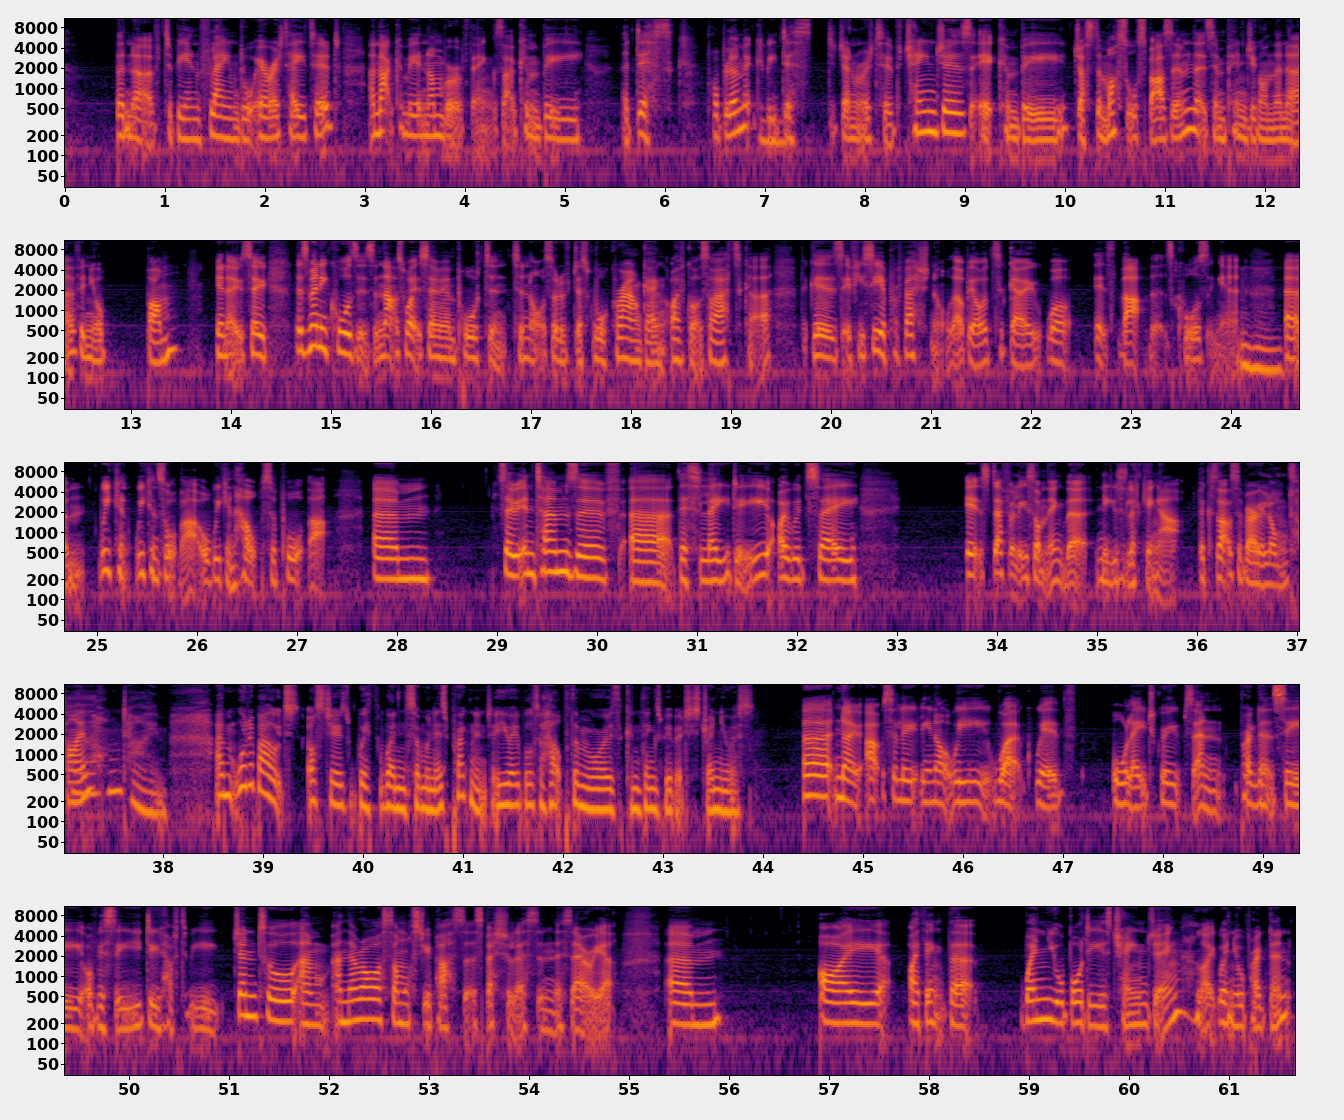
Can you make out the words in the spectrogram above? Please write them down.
the nerve to be inflamed or irritated, and that can be a number of things. That can be a disc problem. It could be disc degenerative changes. It can be just a muscle spasm that's impinging on the nerve in your bum. You know, so there's many causes, and that's why it's so important to not sort of just walk around going, "I've got sciatica," because if you see a professional, they'll be able to go, "Well, it's that that's causing it." Um, we can we can sort that, or we can help support that. Um, so, in terms of uh, this lady, I would say it's definitely something that needs looking at because that's a very long A time. long time. Um, what about osteos with when someone is pregnant? Are you able to help them, or is, can things be a bit too strenuous? Uh, no, absolutely not. We work with all age groups and pregnancy. Obviously, you do have to be gentle, and and there are some osteopaths that are specialists in this area. Um, I I think that when your body is changing, like when you're pregnant,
